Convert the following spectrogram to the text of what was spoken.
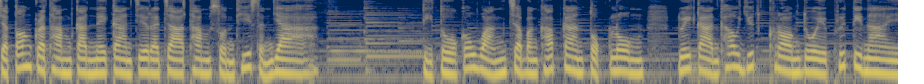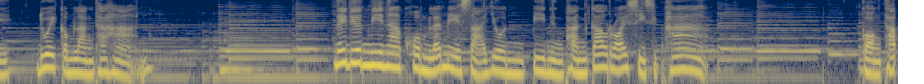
จะต้องกระทำกันในการเจรจาทำสนธิสัญญา ติโตก็หวังจะบังคับการตกลงด้วยการเข้ายึดครองโดยพฤตินัยด้วยกำลังทหาร ในเดือนมีนาคมและเมษายนปี 1945 กองทัพ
